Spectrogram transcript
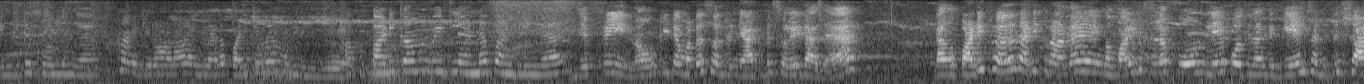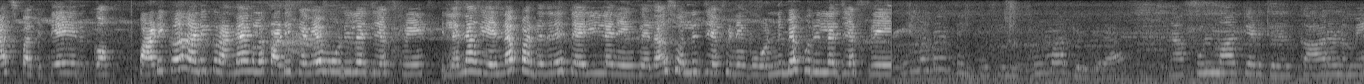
என்கிட்ட சொல்லுங்க. நினைக்கிறோம் ஆனா எங்களால படிக்கவே முடியலையே. அப்ப படிக்காம வீட்ல என்ன பண்றீங்க? ஜெஃப்ரி நான் உன்கிட்ட மட்டும் சொல்றேன். யார்கிட்ட சொல்லிடாத நாங்க படிக்கிறத நடிக்கிறோன்னா எங்க மைண்ட் ஃபுல்லா போன்லயே போகுது நாங்க கேம்ஸ் அடித்து ஷார்ட்ஸ் பார்த்துட்டே இருக்கோம். படிக்கிறோம் நடிக்கிறோன்னா எங்களை படிக்கவே முடியல ஜெஃப்ரி. இல்ல நாங்க என்ன பண்றதுனே தெரியல. நீங்க ஏதாவது சொல்லு ஜெஃப்ரி. எனக்கு ஒண்ணுமே புரியல ஜெஃப்ரி. நான் ஃபுல் மார்க் எடுக்கிறதுக்கு காரணமே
